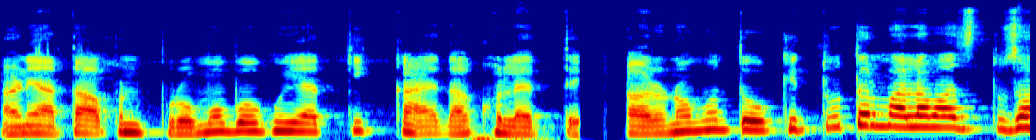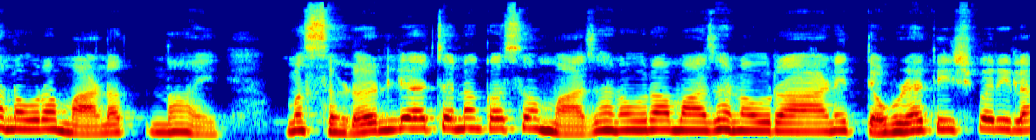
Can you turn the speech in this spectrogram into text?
आणि आता आपण प्रोमो बघूयात की काय दाखवल्यात ते. अर्णव हो म्हणतो की तू तर मला माझ तुझा नवरा मानत नाही. मग सडनली अचानक असं माझा नवरा माझा नवरा आणि तेवढ्यात ईश्वरीला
